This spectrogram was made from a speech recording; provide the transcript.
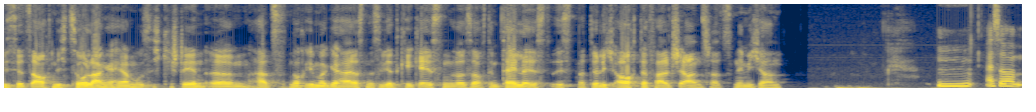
ist jetzt auch nicht so lange her, muss ich gestehen, ähm, hat es noch immer geheißen, es wird gegessen, was auf dem Teller ist. Ist natürlich auch der falsche Ansatz, nehme ich an. Mm, also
